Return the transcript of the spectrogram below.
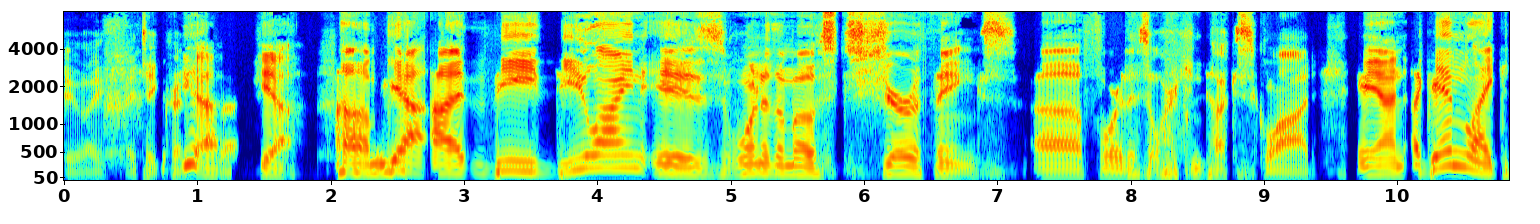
too. I, I take credit. Yeah, yeah, um, yeah. Uh, the D line is one of the most sure things uh, for this Oregon Ducks squad, and again, like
